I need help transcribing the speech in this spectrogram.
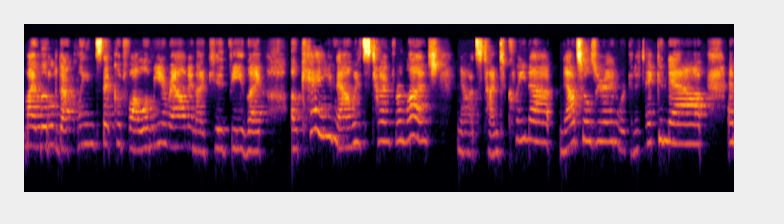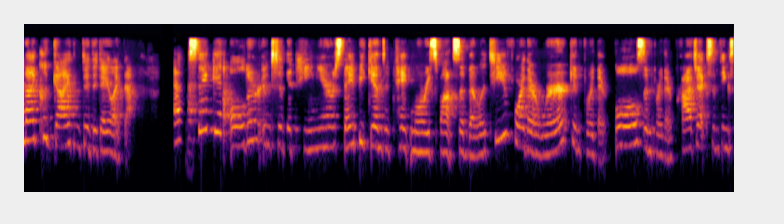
my little ducklings that could follow me around. And I could be like, okay, now it's time for lunch. Now it's time to clean up. Now, children, we're going to take a nap. And I could guide them through the day like that as they get older into the teen years, they begin to take more responsibility for their work and for their goals and for their projects and things.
